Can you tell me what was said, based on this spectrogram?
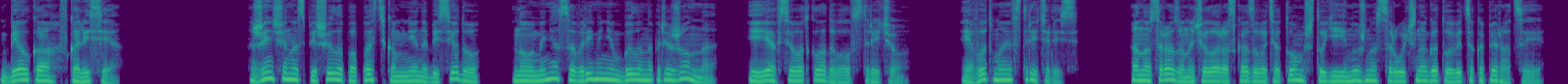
Белка в колесе. Женщина спешила попасть ко мне на беседу, но у меня со временем было напряженно, и я все откладывал встречу. И вот мы и встретились. Она сразу начала рассказывать о том, что ей нужно срочно готовиться к операции,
